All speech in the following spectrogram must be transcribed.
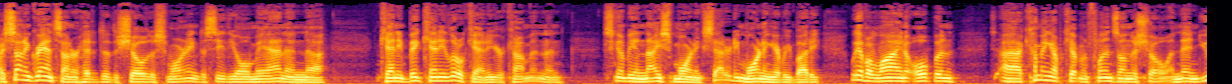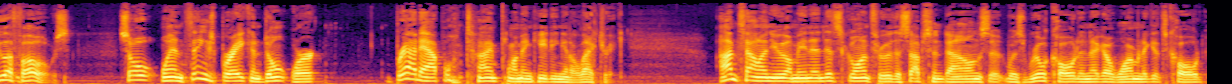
my son and grandson are headed to the show this morning to see the old man. And uh, Kenny, Big Kenny, Little Kenny, you're coming. And it's going to be a nice morning. Saturday morning, everybody. We have a line open. Uh, coming up, Kevin Flynn's on the show, and then UFOs. So when things break and don't work, Brad Apple, Time Plumbing, Heating, and Electric. I'm telling you, I mean, and it's going through this ups and downs. It was real cold and it got warm and it gets cold.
